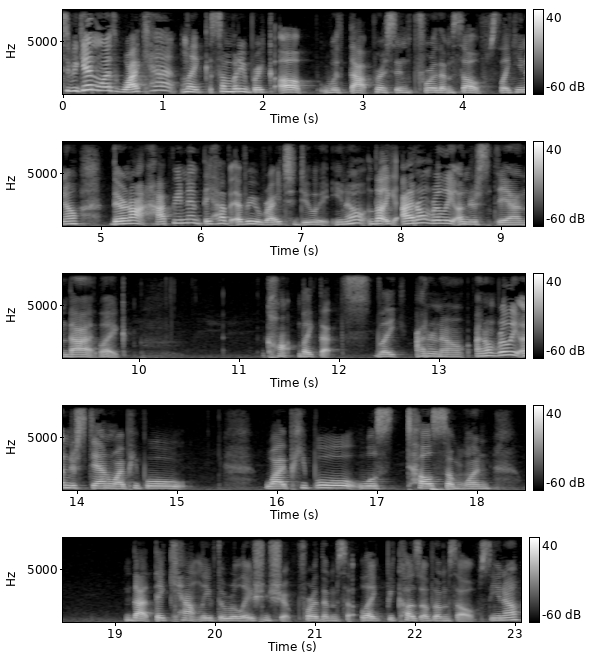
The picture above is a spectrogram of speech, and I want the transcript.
to begin with, why can't like somebody break up with that person for themselves? Like, you know, they're not happy in it. They have every right to do it, you know? Like I don't really understand that like con- like that's like I don't know. I don't really understand why people why people will tell someone that they can't leave the relationship for themselves like because of themselves, you know?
